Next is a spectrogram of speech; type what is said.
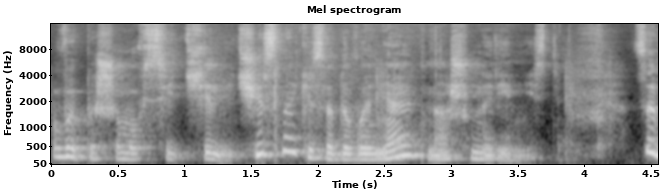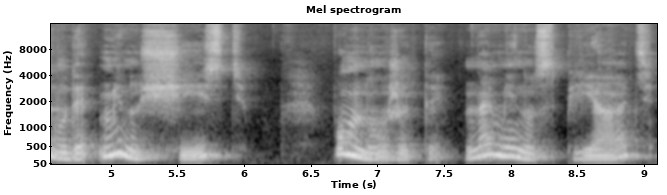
Випишемо всі цілі числа, які задовольняють нашу нерівність. Це буде мінус 6 помножити на мінус 5,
